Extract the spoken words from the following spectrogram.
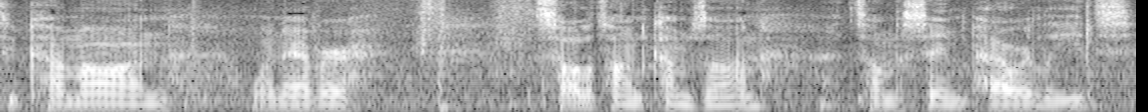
to come on whenever Soliton comes on. It's on the same power leads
